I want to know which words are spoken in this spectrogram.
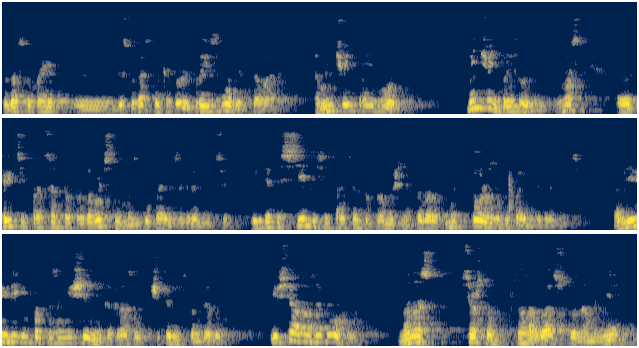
Туда вступает э, государство, которое производит товары, а мы ничего не производим. Мы ничего не производим. У нас 30% э, продовольствия мы закупаем за границей, и где-то 70% промышленных товаров мы тоже закупаем за границей. Объявили импортозамещение как раз вот в 2014 году. И все, оно заглохло. На нас все, что, что на вас, что на мне,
